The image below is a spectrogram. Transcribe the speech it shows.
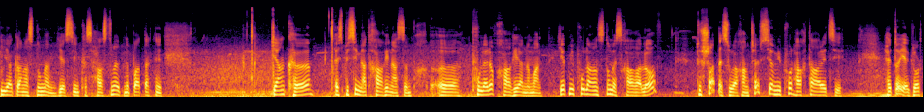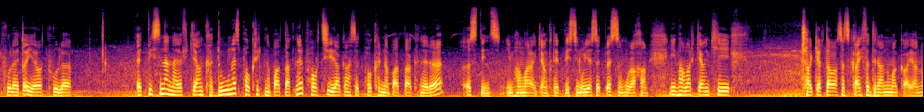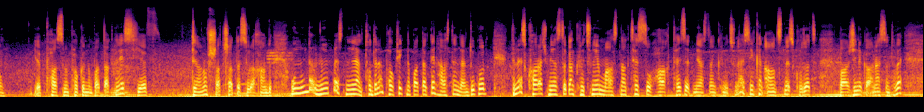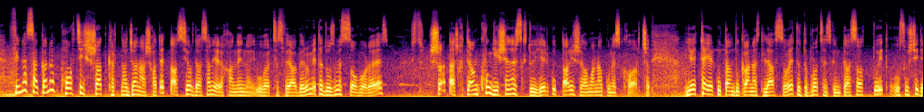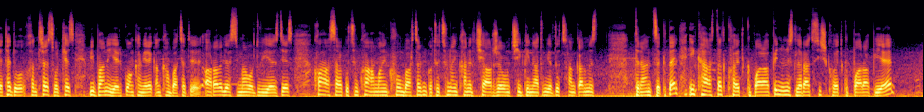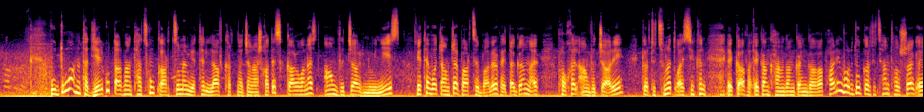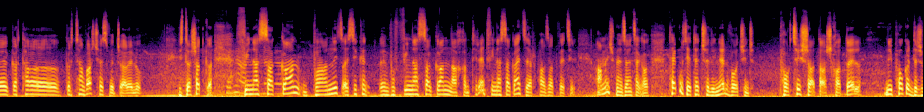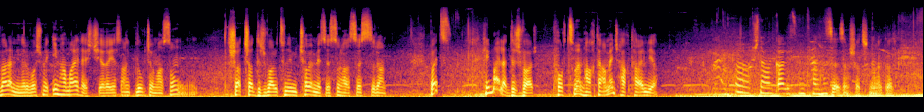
իրականացնում եմ, ես ինքս հասնում եմ նպատակներին։ Կյանքը այսպեսի մի հատ խաղին ասեմ, փուլերով խաղիա նման։ Երբ մի փուլ անցնում ես խաղալով, դու շատ ես ուրախանում, չէ՞, всё մի փուլ հաղթահարեցի։ Հետո երկրորդ փուլը, հետո երրորդ փուլը, այդպեսին է նաև կյանքը։ Դու ունես փոքրիկ նպատակներ, փորձի իրականացնել փոքր նպատակները, ըստ ինձ իմ համար կյանքն այդպեսին ու ես այդպես եմ ուրախանում։ Իմ համար կյանքի ճակերտավոր ասած կայֆը դրանում է կայանում երբ հասնում փոքր նպատակներից եւ դրանով շատ-շատ ես ուրախանում։ Ու նույնը նույնպես նրանք թող դրան փոքրիկ նպատակներին հասնեն դրան։ Դուք որ դնես քո առաջ միասնական քննությունների մասնակցես ու հաղթես այդ միասնական քննությունը, այսինքն անցնես քոզած բաժինը կանաս ընդունել։ Ֆինանսականը փորձի շատ քրտնաջան աշխատել 10-րդ դասանի երեխաներին ուղերձս վերաբերում, եթե դու ուզում ես սովորես, շատ աշխատանքուն գիշերներ սկսի դու 2 տարի ժամանակ ունես քո արժե։ Եթե 2 տարի դու կանաս լավ սովորես, դու դպրոց ես գնում, դասատուիդ ուսուցիչի, եթե դու խնդրես, որ քեզ մի բանը 2 անգամ, 3 անգամ բացատրի, առավել ես իմանալ, որ դու եզդի ես, քո հասարակություն, քո համայնքում բարձրագույն կրթություն այնքան էլ չի արժևորում, չի գնահատում եւ դու ցանկանում ես դրան ձգտել, ինքը հաստատ քո հետ կպարապի, նույնիսկ լրացուցիչ քո հետ կպարապի էլ Ու դու անընդհատ երկու տարվա ընթացքում կարծում եմ, եթե լավ քրտնաջան աշխատես, կարողանաս անվճար նույնիսկ, եթե ոչ անվճար բարձր բալերով հետագան նաև փոխել անվճարի կրթությունը, այսինքն եկավ եկանք հանգանկային գաղափարին, որ դու կրթության թոշակ կրթա կրթության վարձ չես վճարելու։ Իսկ դա շատ ֆինանսական բանից, այսինքն ֆինանսական նախնդիր է, այդ ֆինանսականից ձերբազատվեցի։ Ամեն ինչ մեզանից է գալ։ Թեկուզ եթե չլիներ ոչինչ փորձի շատ աշխատել, մի փոքր դժվար է լինել, ոչ մեկ իմ համար էլ հեշտ չի եղել, ես անգ լուրջ եմ ասում, շատ-շատ դժվարությունների միջով եմ ես այսօր հասել սրան։ Բայց հիմա էլ է դժվար, փորձում եմ հաղթել ամեն ինչ հաղթահարելի է։ Շնորհակալություն։ Ձեզ եմ շատ շնորհակալ։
